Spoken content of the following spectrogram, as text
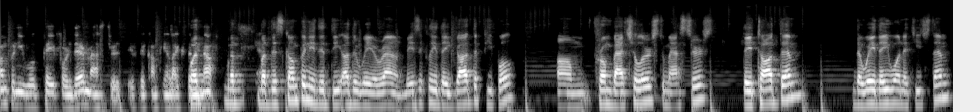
company will pay for their masters if the company likes them but enough but but this company did the other way around basically they got the people um, from bachelors to masters they taught them the way they want to teach them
